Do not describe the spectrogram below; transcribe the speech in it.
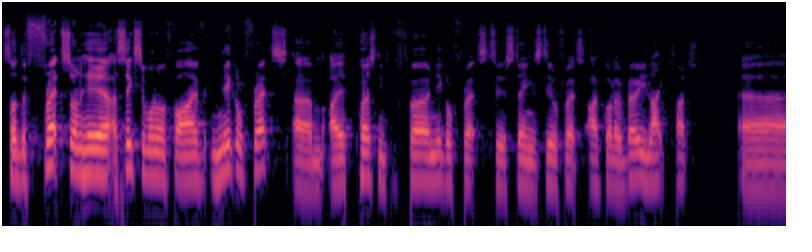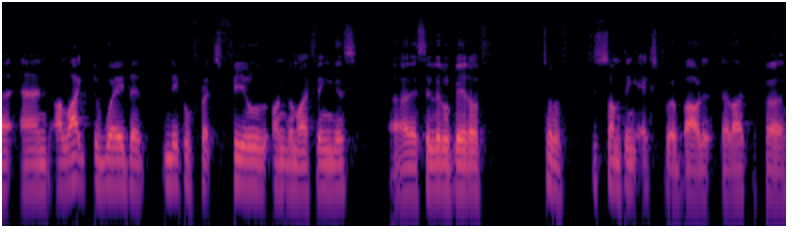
So the frets on here are 6105 nickel frets. Um, I personally prefer nickel frets to stainless steel frets. I've got a very light touch uh, and I like the way that nickel frets feel under my fingers. Uh, there's a little bit of sort of just something extra about it that I prefer.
